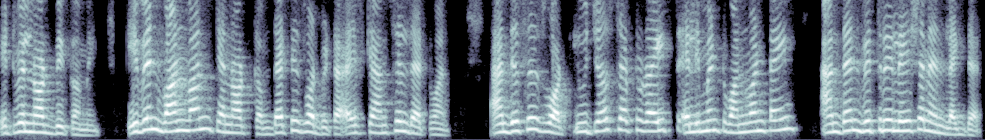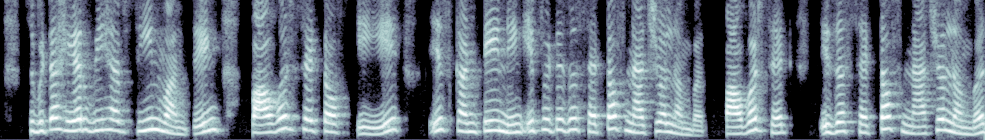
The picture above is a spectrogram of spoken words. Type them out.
It will not be coming. Even 1 1 cannot come. That is what beta i've cancelled that one. And this is what you just have to write element 1 1 time and then with relation and like that. So beta here we have seen one thing. Power set of a is containing if it is a set of natural number power set is a set of natural number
